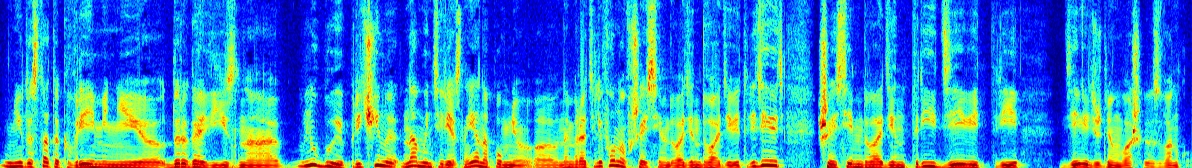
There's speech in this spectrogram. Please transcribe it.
недостаток времени, дороговизна, любые причины нам интересны. Я напомню, э, номера телефонов 67212-939, 67213-939. Ждем ваших звонков.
